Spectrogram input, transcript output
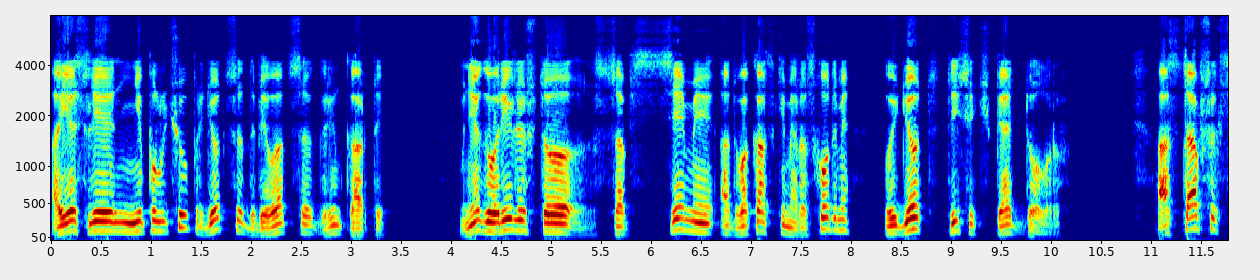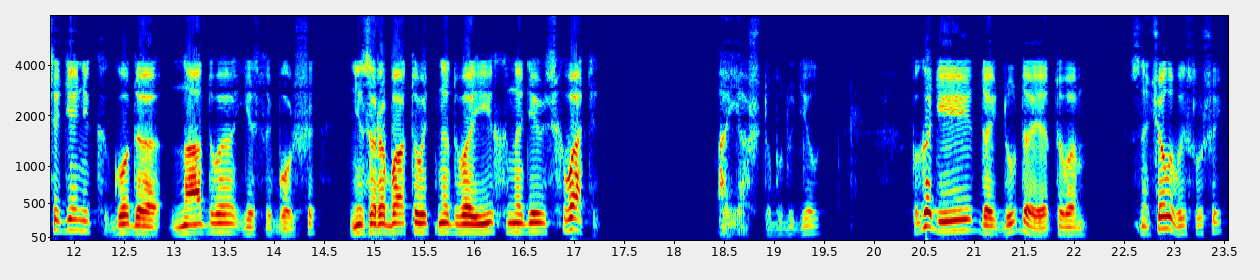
А если не получу, придется добиваться грин-карты. Мне говорили, что со всеми адвокатскими расходами уйдет тысяч пять долларов. Оставшихся денег года на два, если больше, не зарабатывать на двоих, надеюсь, хватит. А я что буду делать? Погоди, дойду до этого. Сначала выслушай.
